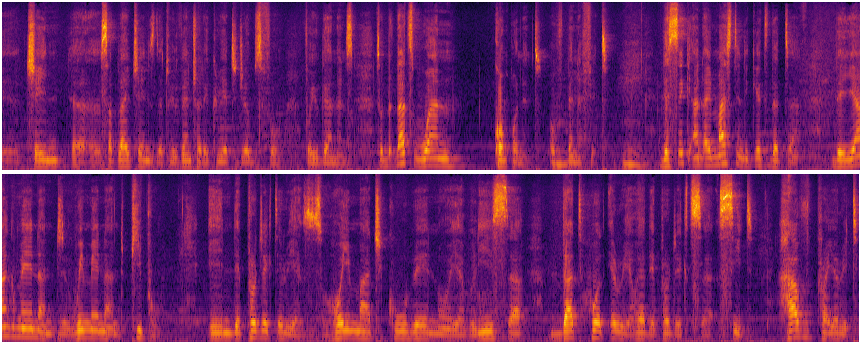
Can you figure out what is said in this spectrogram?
uh, chain, uh, supply chains that will eventually create jobs for, for Ugandans. So th- that's one component of mm. benefit. Mm. The second, and I must indicate that uh, the young men and women and people in the project areas, so Hoima, Chikube, Noya, Bulisa, that whole area where the projects uh, sit, have priority.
